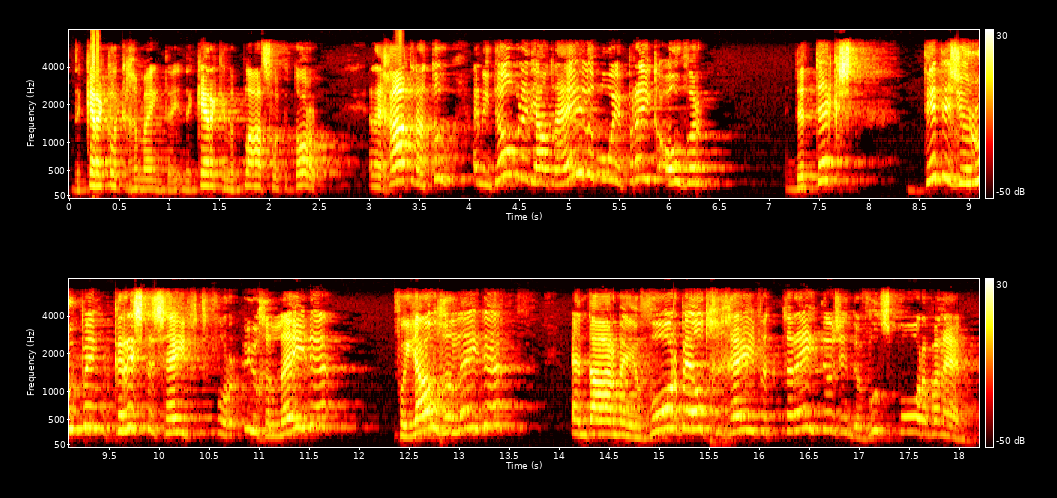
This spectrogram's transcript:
De kerkelijke gemeente, in de kerk in het plaatselijke dorp. En hij gaat er naartoe en die dominee die houdt een hele mooie preek over de tekst. Dit is uw roeping, Christus heeft voor u geleden, voor jou geleden en daarmee een voorbeeld gegeven. Treed dus in de voetsporen van hem.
